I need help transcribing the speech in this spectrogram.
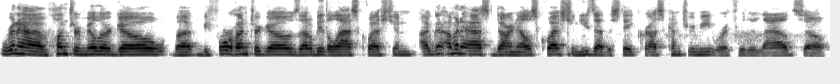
we're going to have Hunter Miller go, but before Hunter goes, that'll be the last question. I'm, I'm going to ask Darnell's question. He's at the state cross country meet where it's really loud, so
